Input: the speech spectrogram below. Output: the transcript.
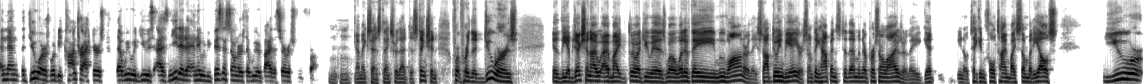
and then the doers would be contractors that we would use as needed and they would be business owners that we would buy the service from. Mm-hmm. That makes sense. Thanks for that distinction. For for the doers, Uh, the objection I, I, might throw at you is, well, what if they move on or they stop doing VA or something happens to them in their personal lives or they get, you know, taken full time by somebody else? Your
